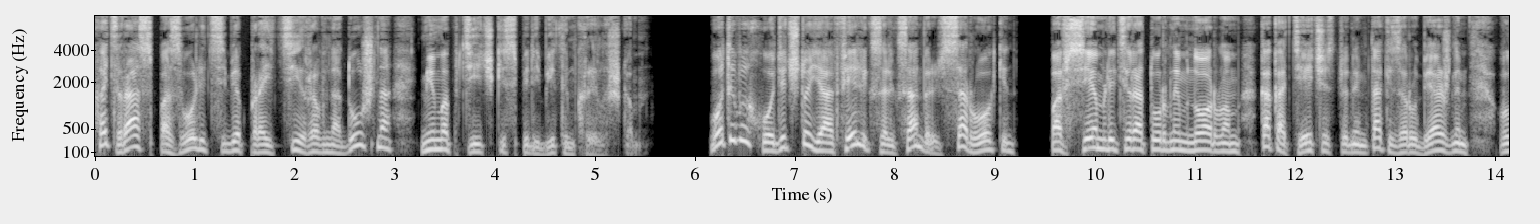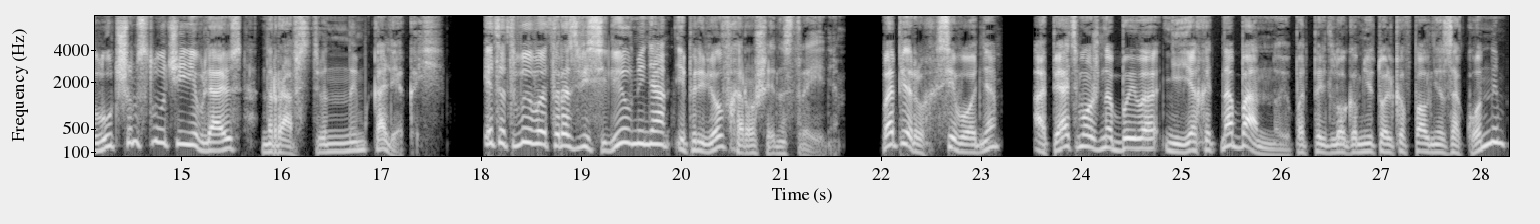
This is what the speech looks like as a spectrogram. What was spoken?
хоть раз позволит себе пройти равнодушно мимо птички с перебитым крылышком. Вот и выходит, что я, Феликс Александрович Сорокин, по всем литературным нормам, как отечественным, так и зарубежным, в лучшем случае являюсь нравственным калекой. Этот вывод развеселил меня и привел в хорошее настроение. Во-первых, сегодня опять можно было не ехать на банную под предлогом не только вполне законным,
